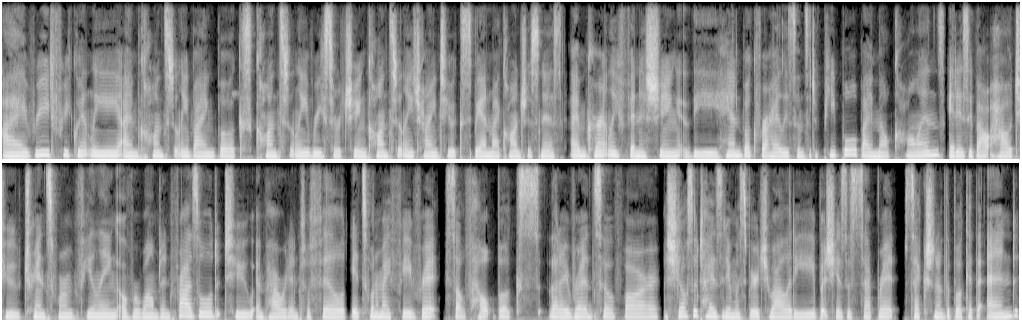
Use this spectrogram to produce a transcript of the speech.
I read frequently, I'm constantly buying books, constantly researching, constantly trying to expand my consciousness. I'm currently finishing the Handbook for Highly Sensitive People by Mel Collins. It is about how to transform feeling overwhelmed and frazzled to empowered and fulfilled. It's one of my favorite self help books that I've read so far. She also ties it in with spirituality, but she has a separate section of the book at the end.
